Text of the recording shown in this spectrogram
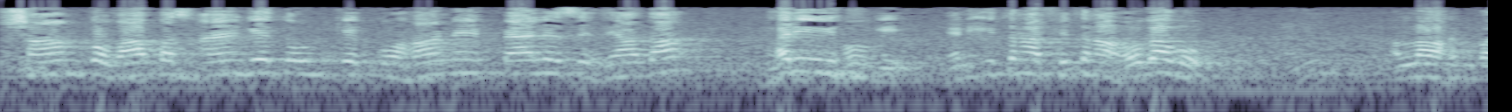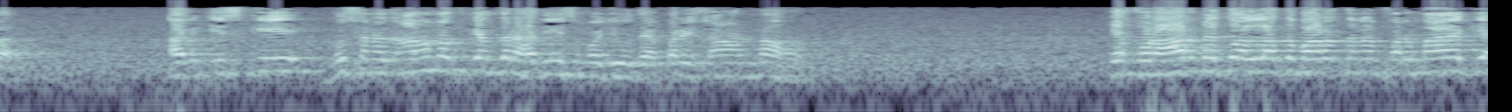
شام کو واپس آئیں گے تو ان کے کوہانے پہلے سے زیادہ بھری ہوئی ہوں گی یعنی اتنا فتنہ ہوگا وہ اللہ اکبر اب اس کی مسند احمد کے اندر حدیث موجود ہے پریشان نہ ہو کہ قرآن میں تو اللہ تبارک نے فرمایا کہ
